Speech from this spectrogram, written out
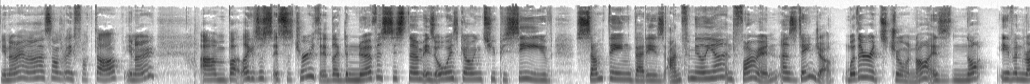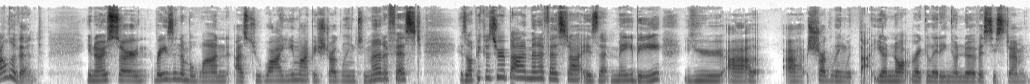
You know that sounds really fucked up you know? Um, but like it's just it's the truth. It, like the nervous system is always going to perceive something that is unfamiliar and foreign as danger whether it's true or not is not even relevant you know, so reason number one as to why you might be struggling to manifest is not because you're a bad manifester, is that maybe you are, are struggling with that. You're not regulating your nervous system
